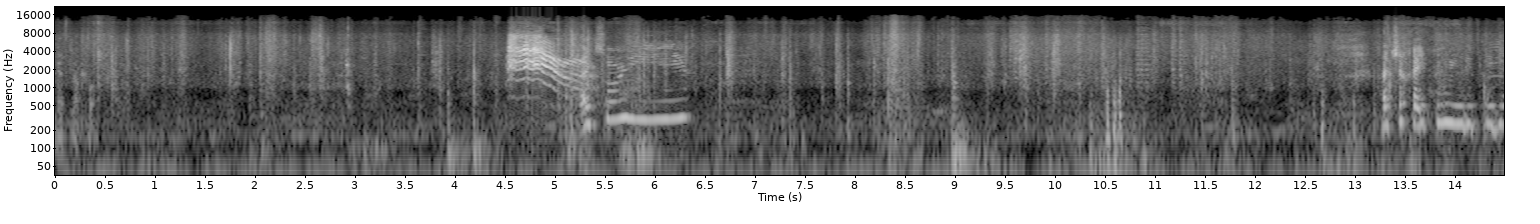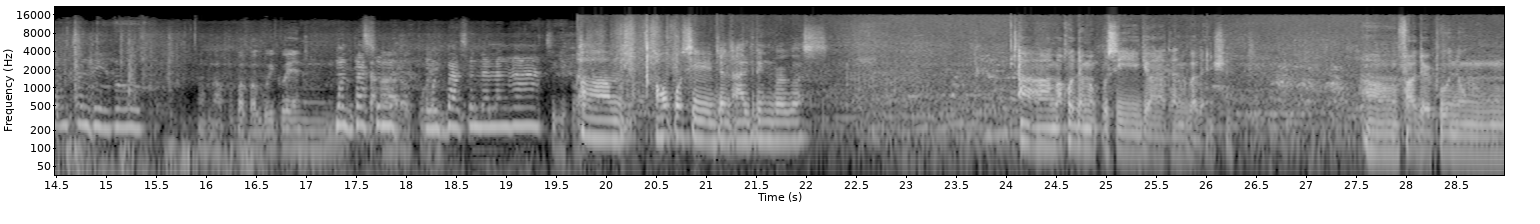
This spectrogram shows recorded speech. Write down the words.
Ingat lang po. I'm sorry. At saka ito hindi pwede ang kaldero. Mapapabagoy ko yan nung Magbaso sa araw po. eh. magbaso na lang ha. Sige po. Um, ako po si John Aldrin Burgos. Um, ako naman po si Jonathan Valencia. Um, father po nung...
